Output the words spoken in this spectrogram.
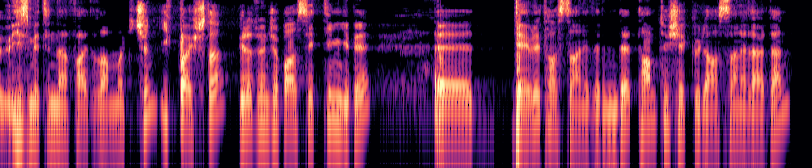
e, hizmetinden faydalanmak için? İlk başta biraz önce bahsettiğim gibi e, devlet hastanelerinde tam teşekküllü hastanelerden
